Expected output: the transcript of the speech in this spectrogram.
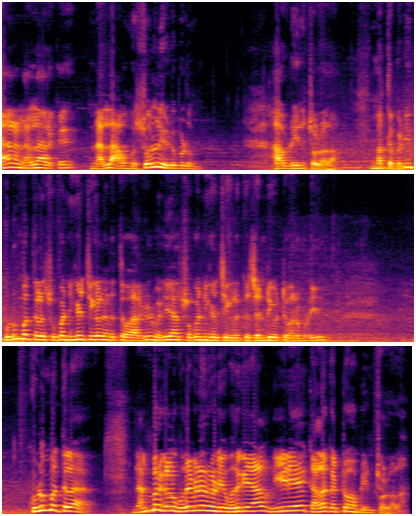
நேரம் நல்லா இருக்குது நல்லா அவங்க சொல் எடுபடும் அப்படின்னு சொல்லலாம். மற்றபடி குடும்பத்தில் சுப நிகழ்ச்சிகள் நடத்துவார்கள். வெளியார் சுப நிகழ்ச்சிகளுக்கு சென்று விட்டு வர முடியும். குடும்பத்தில் நண்பர்கள் உறவினர்களுடைய வருகையால் வீடே களை கட்டும் அப்படின்னு சொல்லலாம்.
